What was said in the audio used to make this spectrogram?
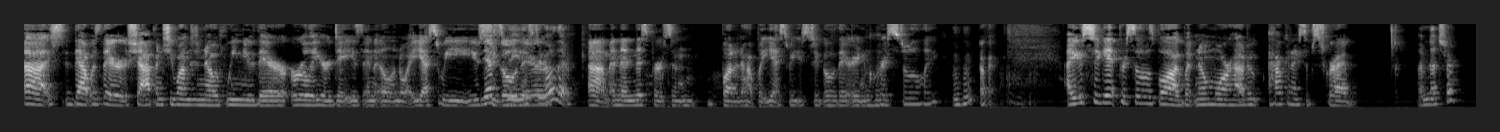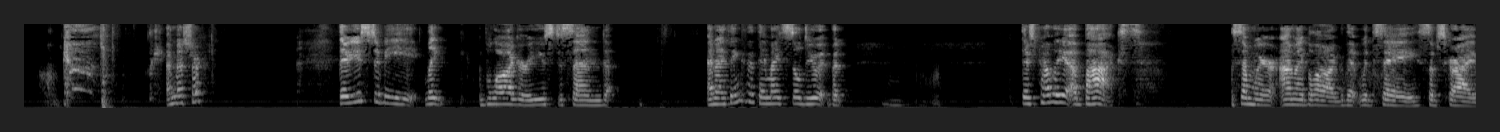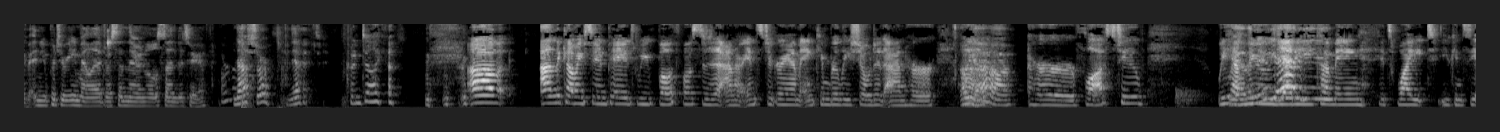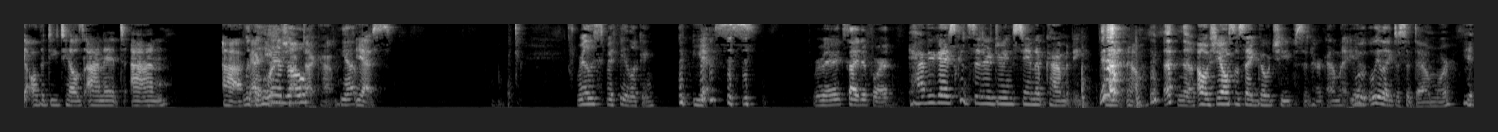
uh, that was their shop and she wanted to know if we knew their earlier days in Illinois. Yes, we used yes, to go we there. used to go there. Um, and then this person bought it out, but yes, we used to go there in Crystal Lake. Mhm. Okay. I used to get Priscilla's blog, but no more. How do how can I subscribe? I'm not sure. I'm not sure. There used to be, like, Blogger used to send, and I think that they might still do it, but there's probably a box somewhere on my blog that would say subscribe, and you put your email address in there and it'll send it to you. Not sure. Yeah. Couldn't tell you. um, on the coming soon page, we've both posted it on our Instagram, and Kimberly showed it on her Oh, um, yeah. her floss tube. We have, new new Yeti. Yeti. coming. It's white. You can see all the details on it on uh, With the handle. Yep. Yes. Really spiffy looking. Yes. We're very excited for it. have you guys considered doing stand-up comedy? Yeah. No. no. Oh, she also said go Chiefs in her comment. We, Yeah. we like to sit down more. Yeah.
